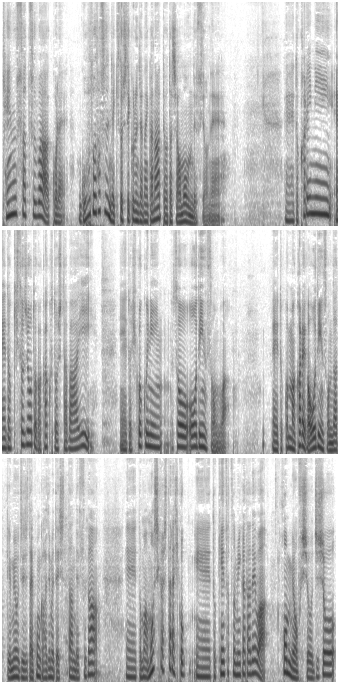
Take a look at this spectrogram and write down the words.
検察はこれ、強盗殺人で起訴してくるんじゃないかなって私は思うんですよね。えーと、仮に、えーと、起訴状とか書くとした場合、えーと、被告人、ソー・オーディンソンは、えーとまあ、彼がオーディンソンだっていう名字自体今回初めて知ったんですが、えーとまあ、もしかしたら被告、えーと、検察の見方では本名不詳、自称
